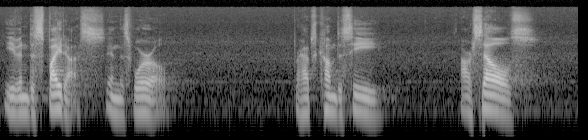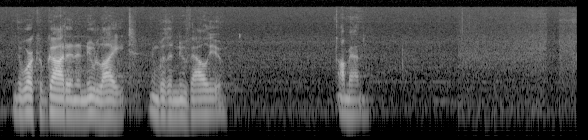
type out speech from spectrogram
even despite us in this world. Perhaps come to see ourselves in the work of God in a new light and with a new value. Amen.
